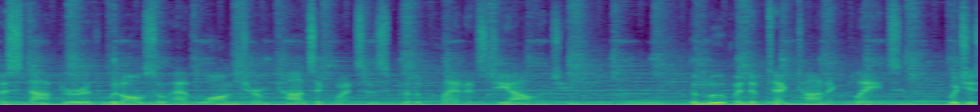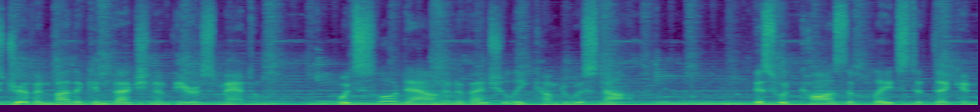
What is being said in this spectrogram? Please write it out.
a stopped Earth would also have long-term consequences for the planet's geology. The movement of tectonic plates, which is driven by the convection of the Earth's mantle, would slow down and eventually come to a stop. This would cause the plates to thicken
